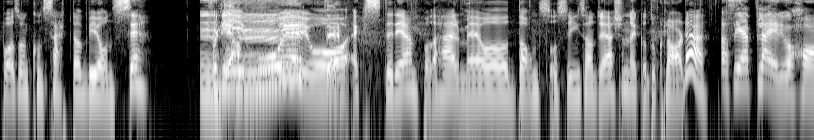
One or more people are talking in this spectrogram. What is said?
på sånn konsert av Beyoncé. Fordi Ja, hun er jo ekstrem på det her med å danse og synge. Sant? Jeg skjønner ikke at hun klarer det. altså Jeg pleier jo å ha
